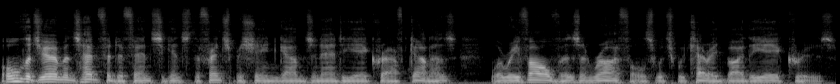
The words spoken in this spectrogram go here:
All the Germans had for defence against the French machine guns and anti aircraft gunners were revolvers and rifles which were carried by the air crews.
